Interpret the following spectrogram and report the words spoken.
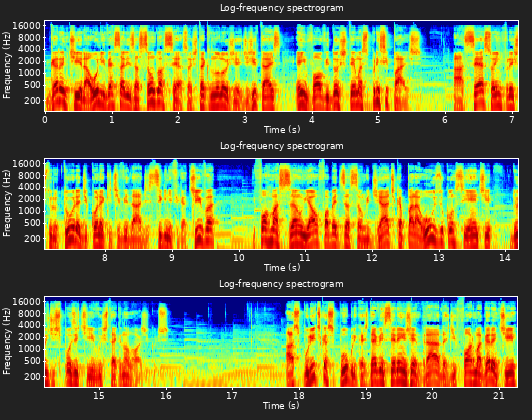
Garantir a universalização do acesso às tecnologias digitais envolve dois temas principais: acesso à infraestrutura de conectividade significativa e formação e alfabetização midiática para uso consciente dos dispositivos tecnológicos. As políticas públicas devem ser engendradas de forma a garantir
